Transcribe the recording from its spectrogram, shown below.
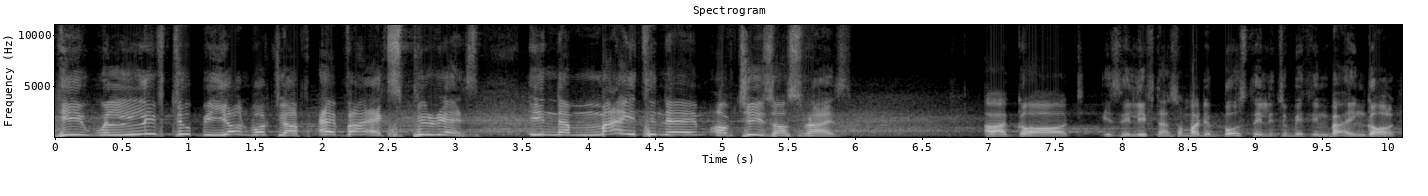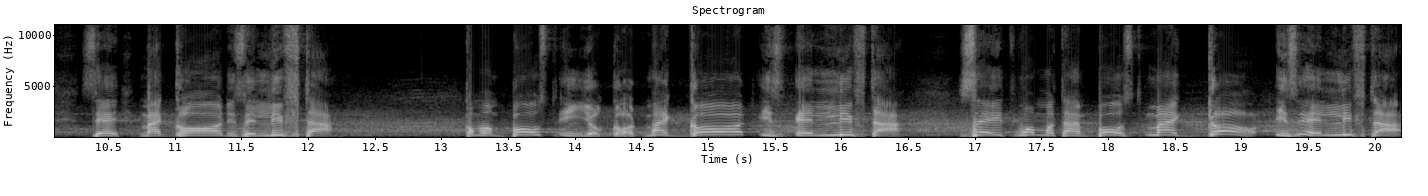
He will lift you beyond what you have ever experienced. In the mighty name of Jesus Christ. Our God is a lifter. Somebody boast a little bit in, God. Say, My God is a lifter. Come on, boast in your God. My God is a lifter. Say it one more time. Boast. My God is a lifter.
